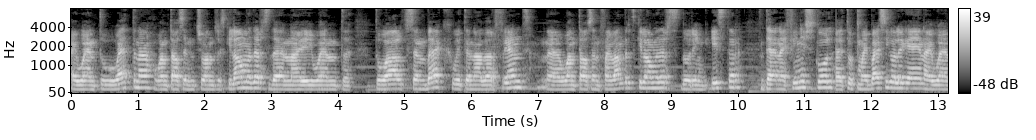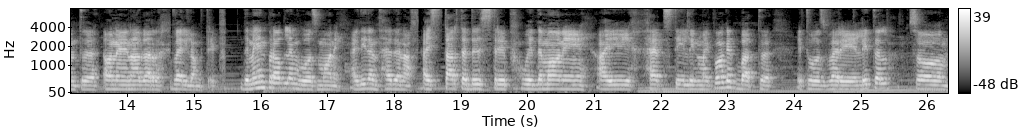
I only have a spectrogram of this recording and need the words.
I went to Etna, 1200 kilometers. Then I went to Alps and back with another friend, uh, 1500 kilometers during Easter. Then I finished school, I took my bicycle again, I went uh, on another very long trip. The main problem was money. I didn't have enough. I started this trip with the money I had still in my pocket, but uh, it was very little, so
